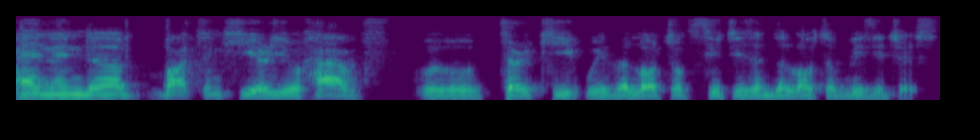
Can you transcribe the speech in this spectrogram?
And in the bottom here, you have uh, Turkey with a lot of cities and a lot of visitors.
